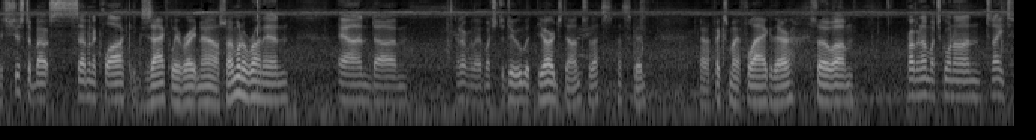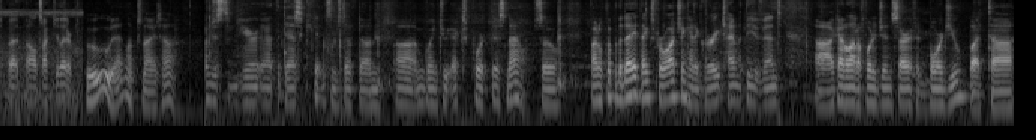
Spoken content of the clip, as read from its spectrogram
It's just about 7 o'clock exactly right now, so I'm going to run in, and um, I don't really have much to do, but the yard's done, so that's that's good. Gotta fix my flag there. So, um, probably not much going on tonight, but I'll talk to you later. Ooh, that looks nice, huh? I'm just in here at the desk getting some stuff done. Uh, I'm going to export this now. So, final clip of the day. Thanks for watching. Had a great time at the event. Uh, got a lot of footage in. Sorry if it bored you, but uh,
